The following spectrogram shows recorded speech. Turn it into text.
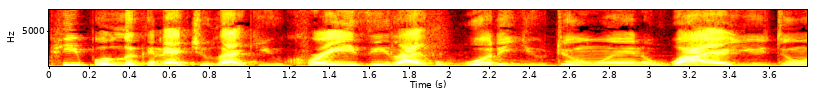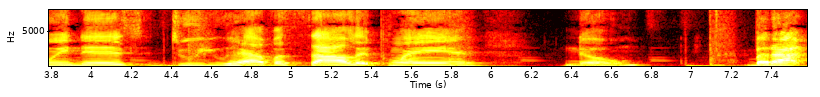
people looking at you like you crazy, like, what are you doing? Why are you doing this? Do you have a solid plan? No. But I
